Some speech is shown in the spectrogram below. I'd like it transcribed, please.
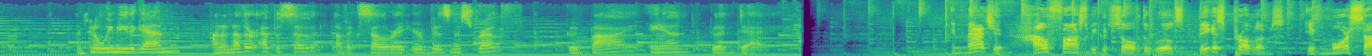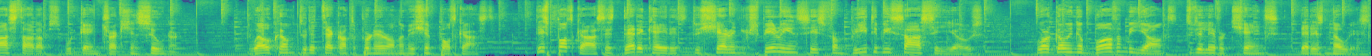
Until we meet again on another episode of Accelerate Your Business Growth, goodbye and good day. Imagine how fast we could solve the world's biggest problems if more SaaS startups would gain traction sooner. Welcome to the Tech Entrepreneur on a Mission podcast. This podcast is dedicated to sharing experiences from B2B SaaS CEOs who are going above and beyond to deliver change that is noticed.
